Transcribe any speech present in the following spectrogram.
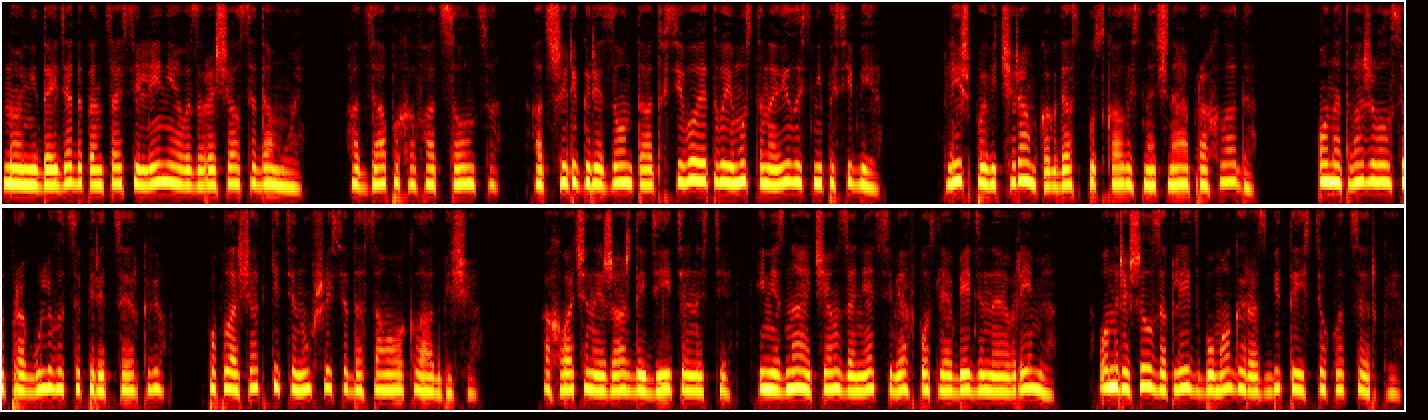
но, не дойдя до конца селения, возвращался домой. От запахов, от солнца, от шире горизонта, от всего этого ему становилось не по себе. Лишь по вечерам, когда спускалась ночная прохлада, он отваживался прогуливаться перед церковью по площадке, тянувшейся до самого кладбища. Охваченный жаждой деятельности и не зная, чем занять себя в послеобеденное время, он решил заклеить бумагой разбитые стекла церкви.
